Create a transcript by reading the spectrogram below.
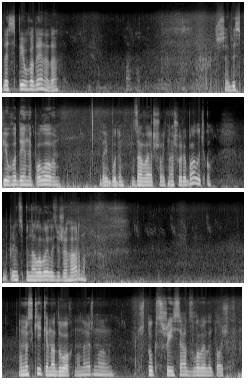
Десь півгодини, так? Да? Ще десь півгодини половимо. Дай будемо завершувати нашу рибалочку. В принципі, наловились вже гарно. Ну ми скільки на двох? Ну, напевно, штук з 60 зловили точно.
